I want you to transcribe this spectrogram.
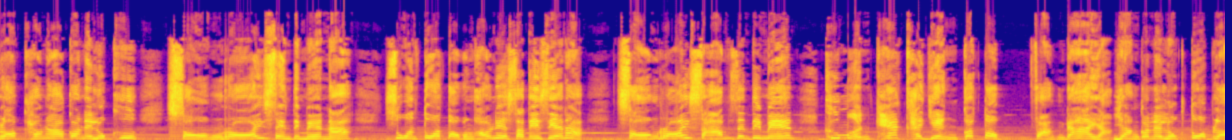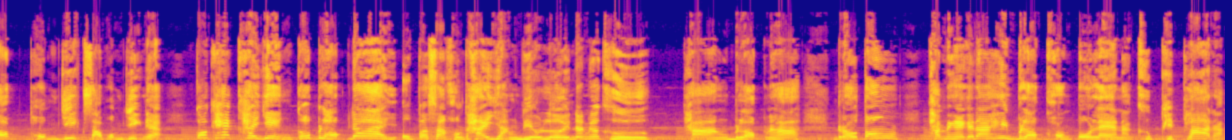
บล็อกเขานะคะก่อนในลุกคือ 200 เซนติเมตรนะ ส่วนตัวตบของเขาเนี่ยสติเซียนอะ203 เซนติเมตร คือเหมือนแค่ขย่งก็ตบฝั่งได้อะอย่างก็ในลุกตัวบล็อก ผมยิกสาวผมยิกเนี่ย ก็แค่ขย่งก็บล็อกได้ อุปสรรคของไทยอย่างเดียวเลยนั่นก็คือ ทางบล็อกนะคะ เราต้องทำยังไงก็ได้ให้บล็อกของโปแลนด์อะคือผิดพลาดอะ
